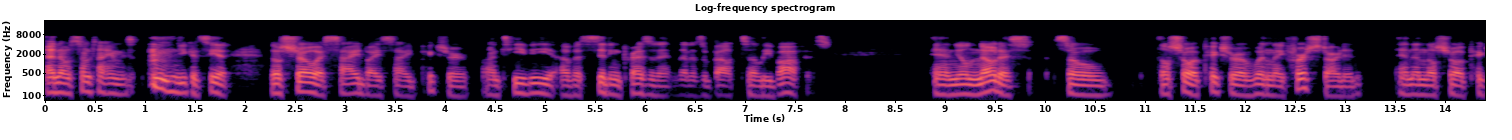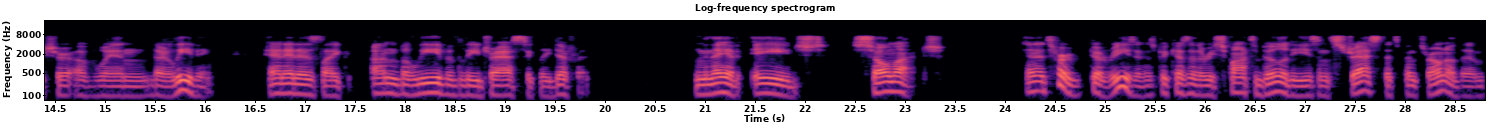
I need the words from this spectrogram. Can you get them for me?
I know sometimes you can see it. They'll show a side by side picture on TV of a sitting president that is about to leave office. And you'll notice, so they'll show a picture of when they first started, and then they'll show a picture of when they're leaving. And it is like unbelievably drastically different. I mean, they have aged so much. And it's for good reasons because of the responsibilities and stress that's been thrown on them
